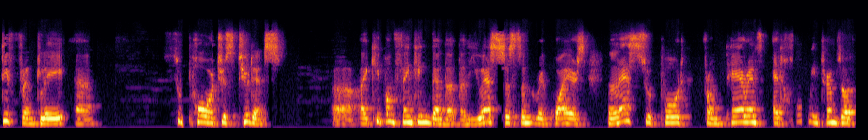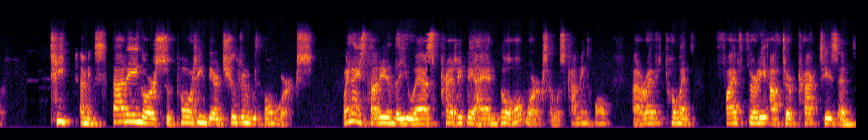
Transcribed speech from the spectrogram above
differently uh, support to students. Uh, I keep on thinking that the, the US system requires less support from parents at home in terms of I mean, studying or supporting their children with homeworks. When I studied in the US, practically I had no homeworks. I was coming home, I arrived home at 5.30 after practice and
